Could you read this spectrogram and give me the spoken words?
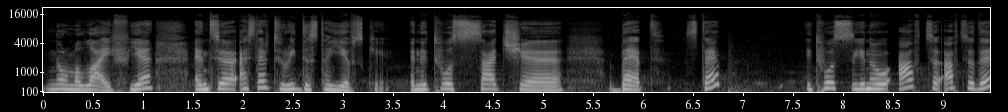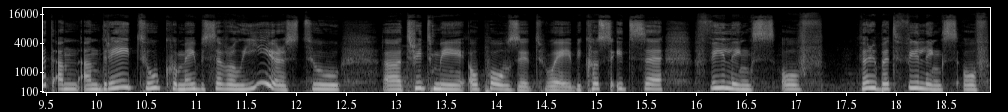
normal life yeah? And I started to read Dostoevsky and it was such a bad step it was you know after after that and Andrei took maybe several years to uh, treat me opposite way because it's uh, feelings of very bad feelings of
